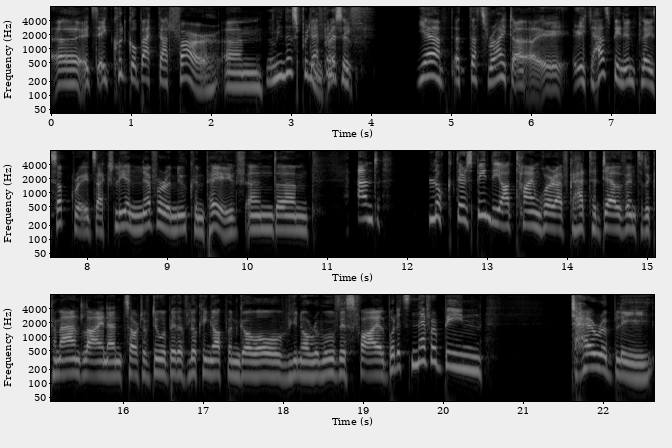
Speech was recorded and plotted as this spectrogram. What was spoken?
uh, it it could go back that far. Um, I mean, that's pretty impressive. Yeah, that, that's right. Uh, it, it, has been in place upgrades actually, and never a nuke and pave. And um, and look, there's been the odd time where I've had to delve into the command line and sort of do a bit of looking up and go, oh, you know, remove this file. But it's never been terribly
